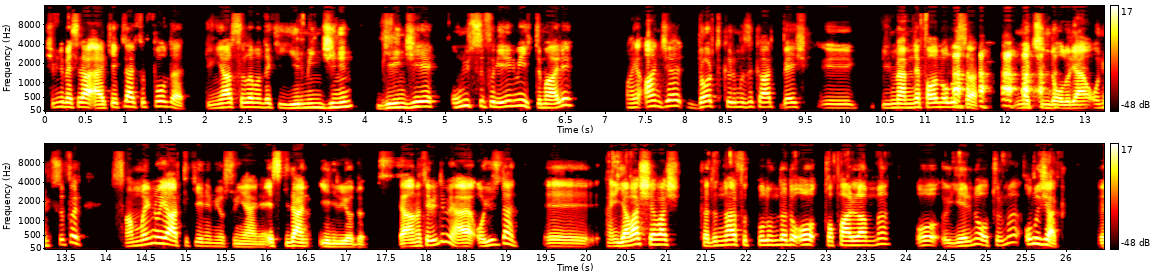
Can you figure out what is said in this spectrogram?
Şimdi mesela erkekler futbolda dünya sıralamadaki 20.'nin birinciye 13-0 yenilme ihtimali hani anca 4 kırmızı kart 5 e, bilmem ne falan olursa maçında olur. Yani 13-0 San Marino'yu artık yenemiyorsun yani. Eskiden yeniliyordu. Ya anlatabildim mi? Ya, o yüzden e, hani yavaş yavaş kadınlar futbolunda da o toparlanma, o yerine oturma olacak. E,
